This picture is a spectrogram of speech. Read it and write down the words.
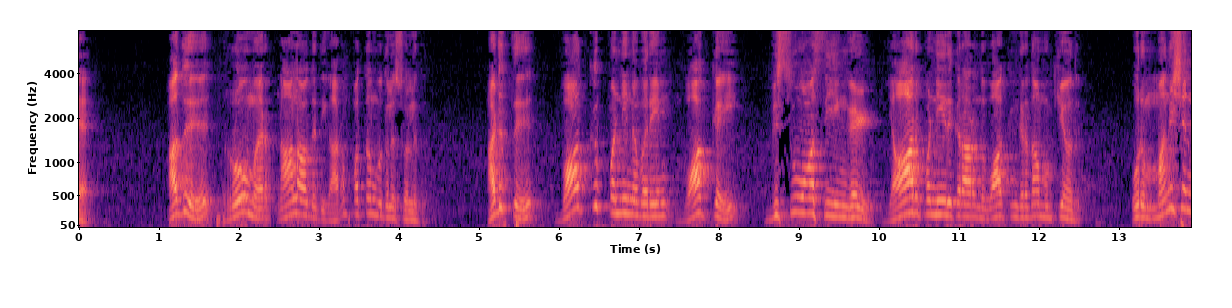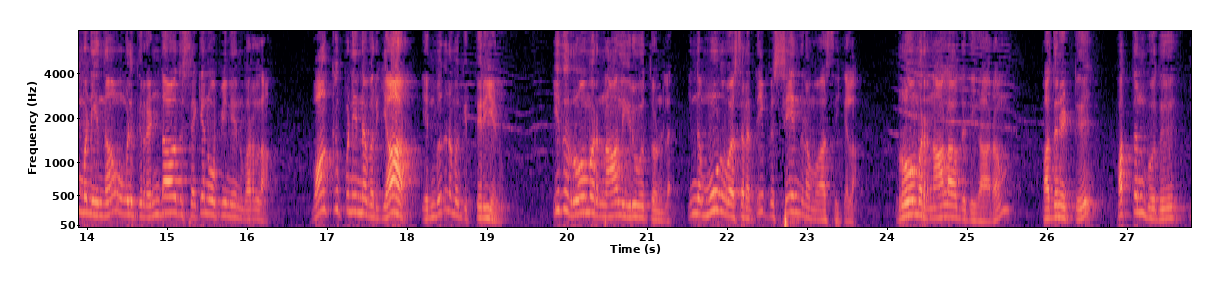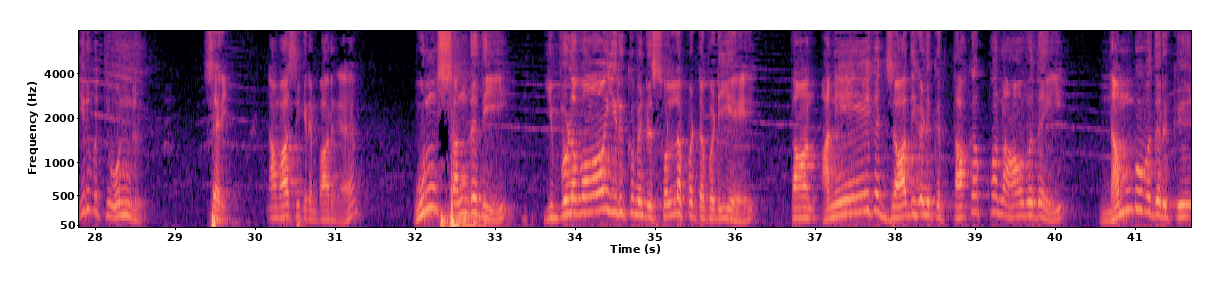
அது ரோமர் நாலாவது அதிகாரம் பத்தொன்பதுல சொல்லுது. அடுத்து வாக்கு பண்ணினவரின் வாக்கை விசுவாசியுங்கள். யார் பண்ணி இருக்கிறார் அந்த வாக்குங்கிறதா முக்கியம் அது. ஒரு மனுஷன் பண்ணியிருந்தா உங்களுக்கு ரெண்டாவது செகண்ட் ஒப்பீனியன் வரலாம். வாக்கு பண்ணினவர் யார் என்பது நமக்கு தெரியணும். இது ரோமர் நாலு இருபத்தொன்னுல. இந்த மூணு வசனத்தை இப்ப சேர்ந்து நம்ம வாசிக்கலாம். ரோமர் நாலாவது அதிகாரம் பதினெட்டு பத்தொன்பது இருபத்தி ஒன்று. சரி. நான் வாசிக்கிறேன் பாருங்க. உன் சந்ததி இவ்வளவா இருக்கும் என்று சொல்லப்பட்டபடியே தான் அநேக ஜாதிகளுக்கு தகப்பன் ஆவதை நம்புவதற்கு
